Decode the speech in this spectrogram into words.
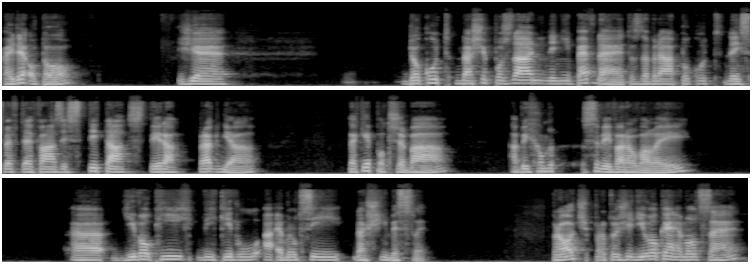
a jde o to, že dokud naše poznání není pevné, to znamená, pokud nejsme v té fázi stita, styra, pragňa, tak je potřeba, abychom se vyvarovali uh, divokých výkyvů a emocí naší mysli. Proč? Protože divoké emoce,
